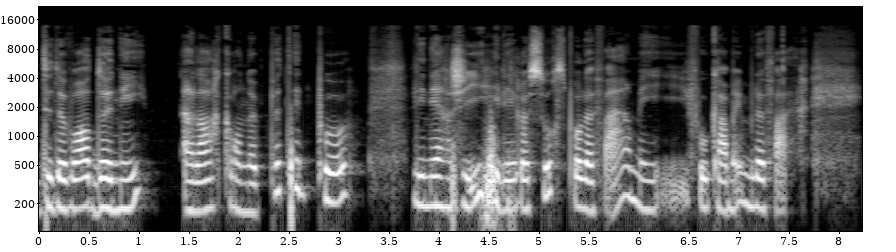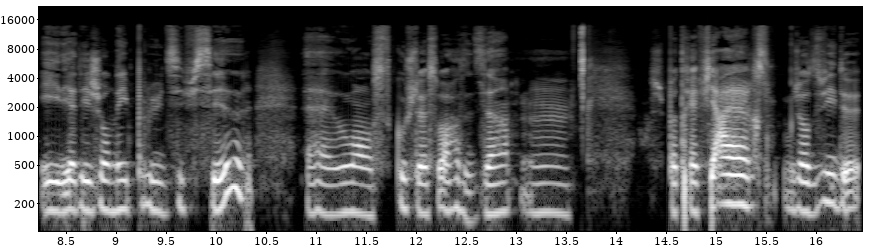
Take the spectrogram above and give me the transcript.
de devoir donner alors qu'on n'a peut-être pas l'énergie et les ressources pour le faire, mais il faut quand même le faire. Et il y a des journées plus difficiles, euh, où on se couche le soir en se disant hum, je suis pas très fière aujourd'hui de,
